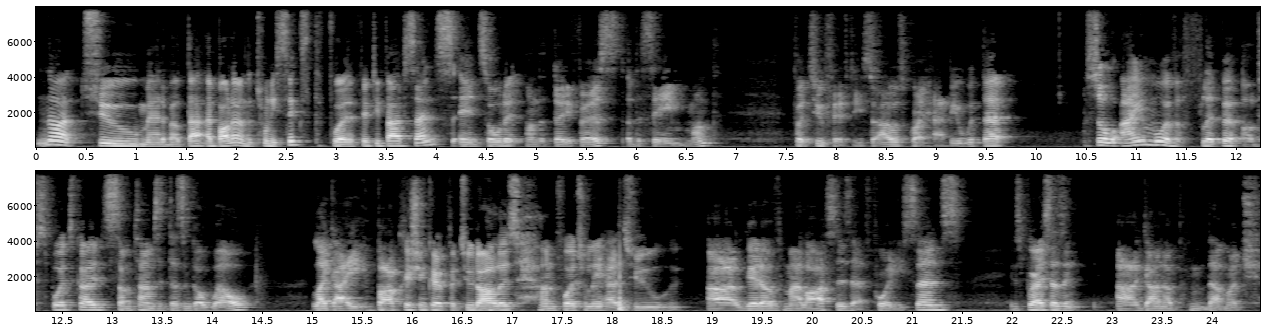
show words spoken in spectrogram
not too mad about that. I bought it on the 26th for 55 cents and sold it on the 31st of the same month for 250 so i was quite happy with that so i am more of a flipper of sports cards sometimes it doesn't go well like i bought christian kirk for two dollars unfortunately had to uh, get of my losses at 40 cents his price hasn't uh, gone up that much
